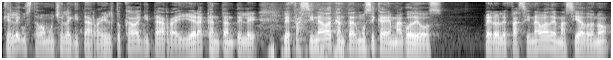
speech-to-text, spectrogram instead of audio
que le gustaba mucho la guitarra y él tocaba guitarra y era cantante, le, le fascinaba cantar música de Mago de Oz, pero le fascinaba demasiado, ¿no?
